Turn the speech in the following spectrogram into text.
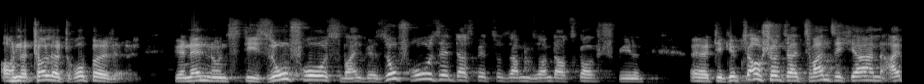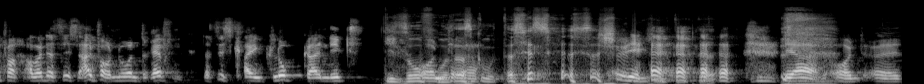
auch eine tolle Truppe wir nennen uns die Sofros, weil wir so froh sind, dass wir zusammen Sonntagsgolf spielen. Äh, die gibt's auch schon seit 20 Jahren einfach, aber das ist einfach nur ein Treffen. Das ist kein Club, kein nix. Die Sofros, das ist äh, gut. Das ist, das ist schön. ja, und äh,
